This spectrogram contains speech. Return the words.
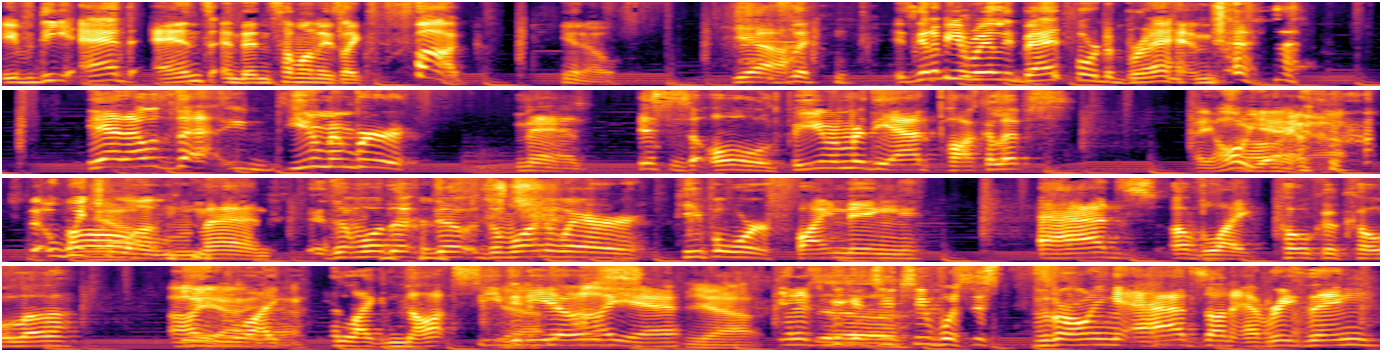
If the ad ends and then someone is like, "Fuck," you know, Yeah. it's, like, it's gonna be really bad for the brand. Yeah, that was that. You remember, man, this is old, but you remember the Adpocalypse? oh, Oh, yeah, which oh, one? man. The, well, the, the, the one where people were finding ads of like Coca Cola Oh, in yeah, like yeah. in like Nazi Yeah. videos. Oh yeah. Yeah. And it's because Ugh. YouTube was just throwing ads on everything.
